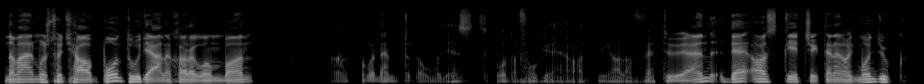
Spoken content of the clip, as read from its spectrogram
Na már most, hogyha pont úgy állnak Aragonban, akkor nem tudom, hogy ezt oda fogja adni alapvetően, de az kétségtelen, hogy mondjuk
